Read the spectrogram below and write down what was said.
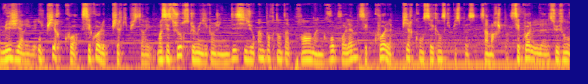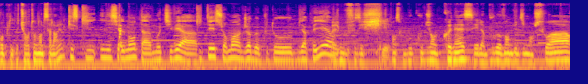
mais j'y arrivais. Au pire quoi? C'est quoi le pire qui puisse arriver Moi c'est toujours ce que je me dis quand j'ai une décision importante à prendre, un gros problème, c'est quoi la pire conséquence qui puisse passer? Ça marche pas. C'est quoi la solution de repli? Tu retournes dans le salariat Qu'est-ce qui initialement t'a motivé à quitter sûrement un job plutôt bien payé hein? Bah, Je me faisais chier. Je pense que beaucoup de gens le connaissent, c'est la boule au ventre du dimanche soir.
